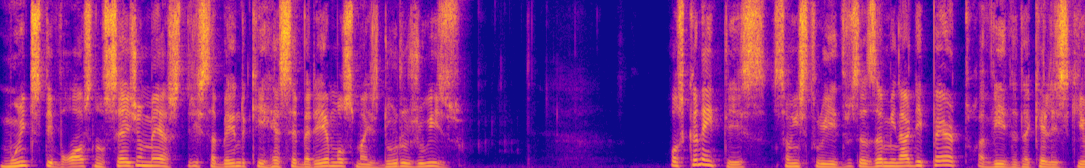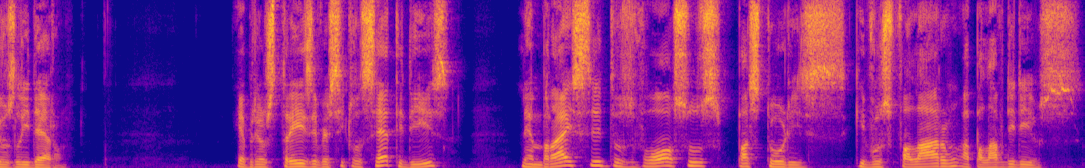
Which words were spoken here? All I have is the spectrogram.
muitos de vós não sejam mestres, sabendo que receberemos mais duro juízo. Os crentes são instruídos a examinar de perto a vida daqueles que os lideram. Hebreus 13, versículo 7 diz: Lembrai-se dos vossos pastores que vos falaram a palavra de Deus,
